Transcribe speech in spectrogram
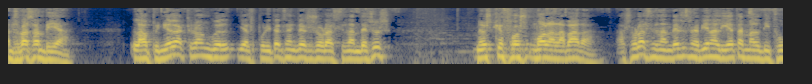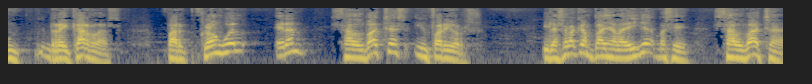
ens vas enviar. L'opinió de Cromwell i els puritans anglesos sobre els irlandesos no és que fos molt elevada. A sobre els irlandesos s'havien aliat amb el difunt rei Carles. Per Cromwell eren salvatges inferiors. I la seva campanya a la illa va ser salvatge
